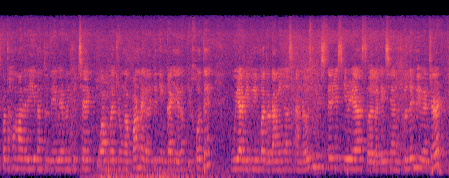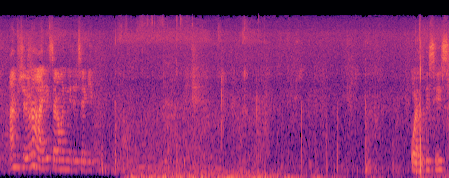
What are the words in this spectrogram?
Spotahome Madrid and today we are going to check one bedroom apartment located in Calle Don Quijote. We are between Cuatro Caminos and Los Ministerios area, so the location couldn't be better. I'm sure you're gonna like it, so with me to check it. Well, this is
